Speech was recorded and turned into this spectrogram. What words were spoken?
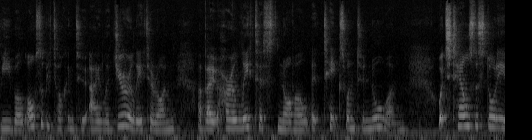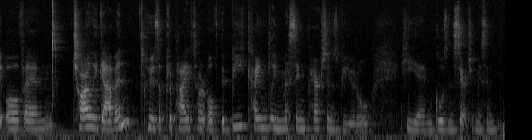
we will also be talking to Isla Dewar later on about her latest novel, It Takes One to Know One, which tells the story of um, Charlie Gavin, who's a proprietor of the Be Kindly Missing Persons Bureau. He um, goes in search of missing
